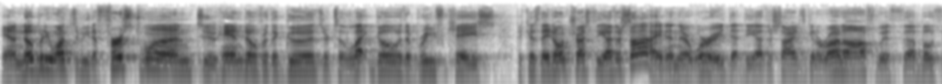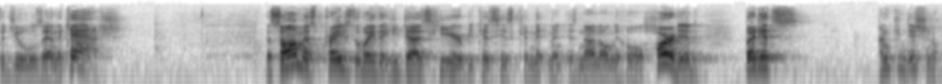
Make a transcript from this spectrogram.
and nobody wants to be the first one to hand over the goods or to let go of the briefcase because they don't trust the other side, and they're worried that the other side is going to run off with uh, both the jewels and the cash. The psalmist prays the way that he does here because his commitment is not only wholehearted, but it's unconditional.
